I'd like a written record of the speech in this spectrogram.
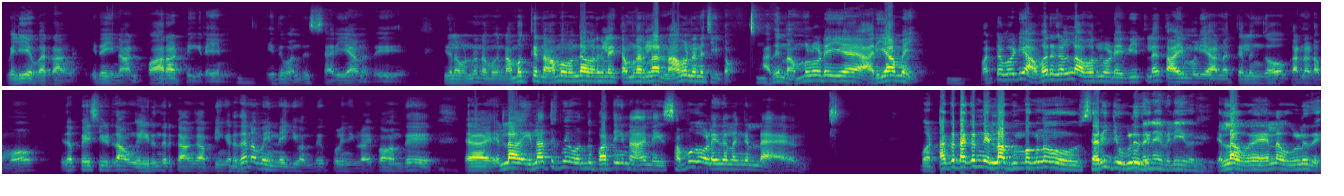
வெளியே வர்றாங்க. இதை நான் பாராட்டுகிறேன். இது வந்து சரியானது. இதுல ஒண்ணு நமக்கு நமக்கு நாம வந்து அவர்களை தமிழர்களா நாம நினைச்சுக்கிட்டோம். அது நம்மளுடைய அறியாமை. மற்றபடி அவர்கள் அவர்களுடைய வீட்டில் தாய்மொழியான தெலுங்கோ கன்னடமோ இதை பேசிக்கிட்டு தான் அவங்க இருந்திருக்காங்க அப்படிங்கிறத நம்ம இன்னைக்கு வந்து புரிஞ்சுக்கிறோம் இப்போ வந்து எல்லா எல்லாத்துக்குமே வந்து பார்த்தீங்கன்னா இன்னைக்கு சமூக வலைதளங்கள்ல டக்கு டக்குன்னு எல்லா பிம்பங்களும் சரிஞ்சு உடனே வெளியே வருது. எல்லாம் எல்லாம் உழுது.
